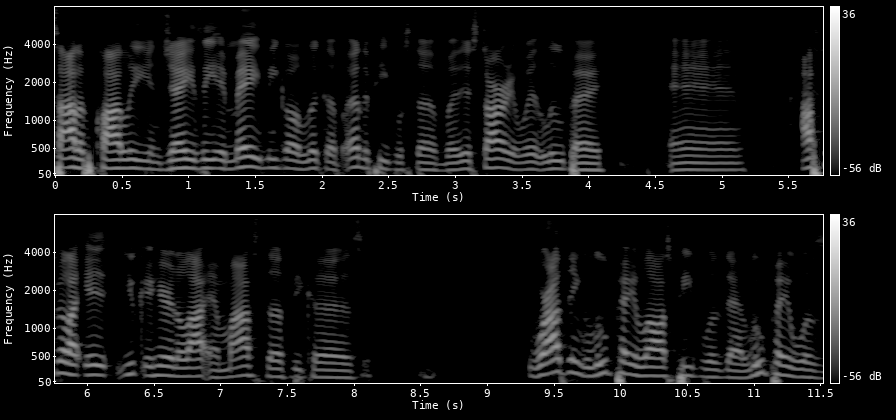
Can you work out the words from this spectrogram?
Talib Kweli and Jay Z. It made me go look up other people's stuff, but it started with Lupe, and I feel like it, you can hear it a lot in my stuff because where I think Lupe lost people is that Lupe was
